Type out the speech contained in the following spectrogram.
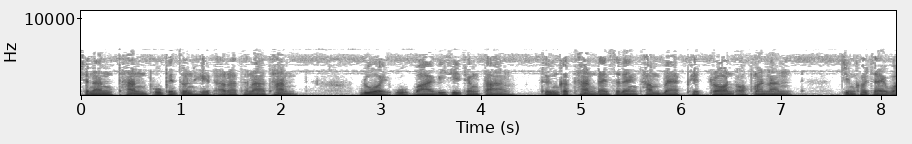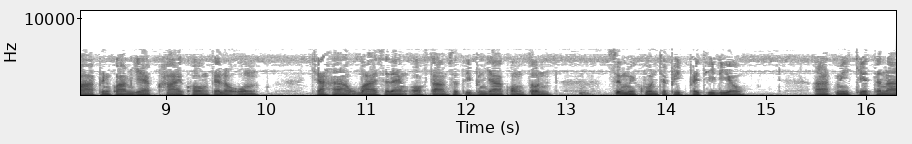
ฉะนั้นท่านผู้เป็นต้นเหตุอารัธนาท่าน ด้วยอุบายวิธีต่างๆ ถึงกับท่านได้แสดงธรรมแบบเผ็ดร้อนออกมานั้น จึงเข้าใจว่าเป็นความแยบคายของแต่ละองค์ จะหาอุบายแสดงออกตามสติปัญญาของตน ซึ่งไม่ควรจะผิดไปทีเดียว อาจมีเจตนา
